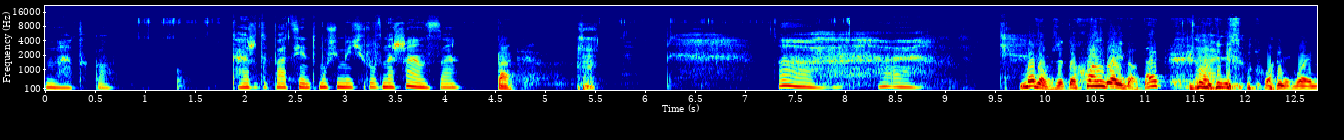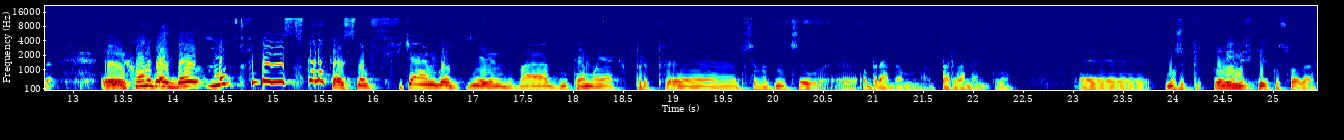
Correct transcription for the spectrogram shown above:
Matko. Każdy pacjent musi mieć równe szanse. Tak. Oh, no dobrze, to Juan Guaido, tak? tak. Juan Guaido. E, Juan Guaido, no chyba jest w Caracas. No, widziałem go, nie wiem, dwa dni temu, jak pr, pr, e, przewodniczył e, obradom parlamentu. Może powiemy w kilku słowach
